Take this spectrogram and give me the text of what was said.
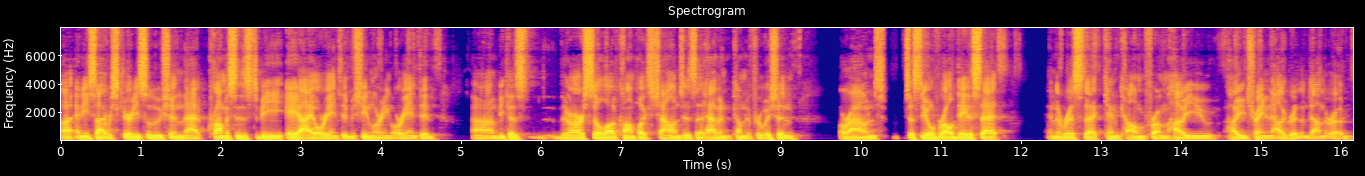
uh, any cybersecurity solution that promises to be AI oriented, machine learning oriented, um, because there are still a lot of complex challenges that haven't come to fruition around just the overall data set and the risks that can come from how you how you train an algorithm down the road.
